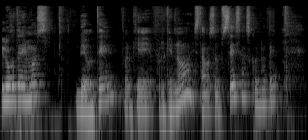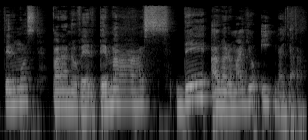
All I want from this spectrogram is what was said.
Y luego tenemos de OT, porque, porque no, estamos obsesas con OT. Tenemos para no ver temas de Álvaro Mayo y Nayara.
